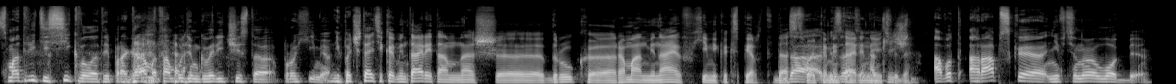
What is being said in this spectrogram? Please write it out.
Смотрите сиквел этой программы, там будем говорить чисто про химию. И почитайте комментарий, там наш э, друг э, Роман Минаев, химик-эксперт, даст да, свой комментарий на YouTube. А вот арабское нефтяное лобби,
